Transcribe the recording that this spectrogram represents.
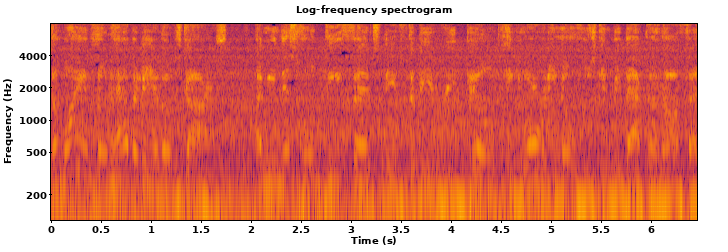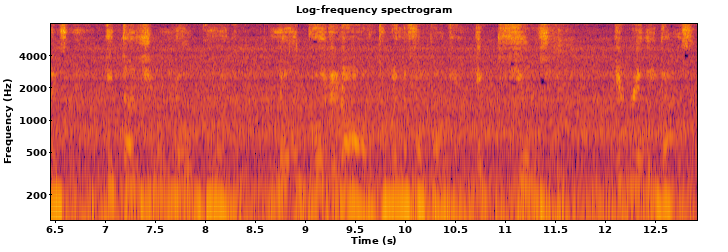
The Lions don't have any of those guys. I mean, this whole defense needs to be rebuilt, and you already know who's going to be back on offense. It does you no good. No good at all to win the football game. It kills you. It really does.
